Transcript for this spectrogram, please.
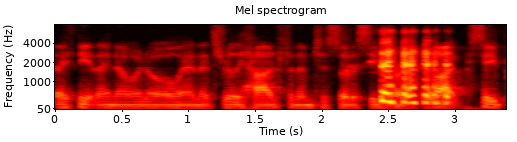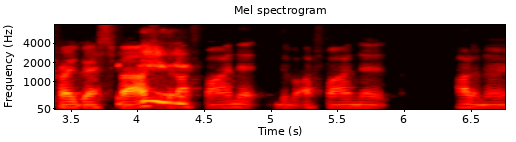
they think they know it all, and it's really hard for them to sort of see pro- like see progress fast. But I find that I find that I don't know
